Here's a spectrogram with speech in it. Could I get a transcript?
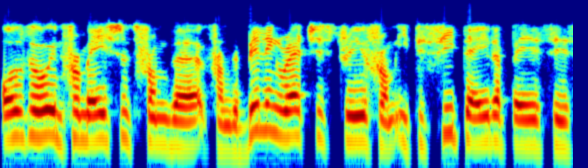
also information from the from the building registry, from EPC databases,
